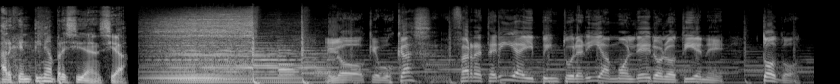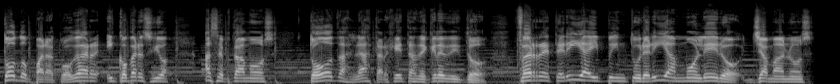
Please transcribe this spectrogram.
Argentina Presidencia. Lo que buscas, Ferretería y pinturería Molero lo tiene. Todo, todo para tu hogar y comercio. Aceptamos todas las tarjetas de crédito. Ferretería y pinturería Molero. Llámanos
